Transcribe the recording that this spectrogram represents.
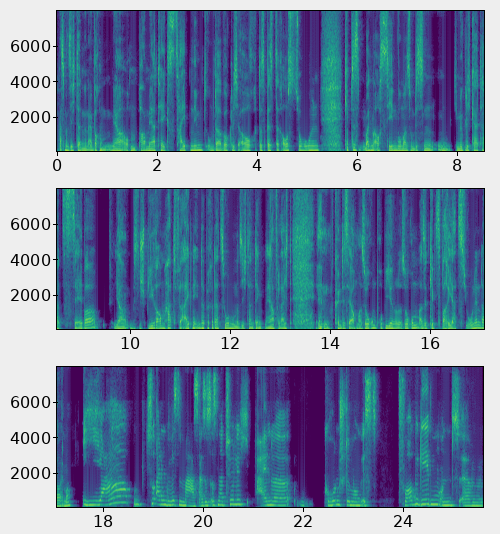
dass man sich dann einfach ja auch ein paar mehr Takes Zeit nimmt, um da wirklich auch das Beste rauszuholen. Gibt es manchmal auch Szenen, wo man so ein bisschen die Möglichkeit hat, selber ja ein bisschen Spielraum hat für eigene Interpretation, wo man sich dann denkt, naja, vielleicht ähm, könnte es ja auch mal so rumprobieren oder so rum. Also gibt es Variationen da immer? Ja, zu einem gewissen Maß. Also es ist natürlich eine Grundstimmung ist vorgegeben und ähm,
